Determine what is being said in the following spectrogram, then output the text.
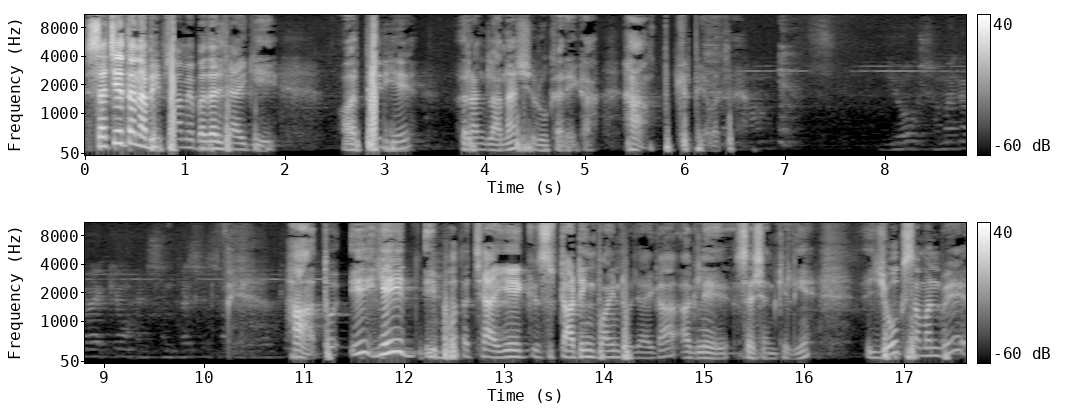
सचेतन अभिप्सा में बदल जाएगी और फिर ये रंग लाना शुरू करेगा। हाँ कृपया बताएँ। हाँ तो ये ये बहुत अच्छा है। ये एक स्टार्टिंग पॉइंट हो जाएगा अगले सेशन के लिए। योग समन्वय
